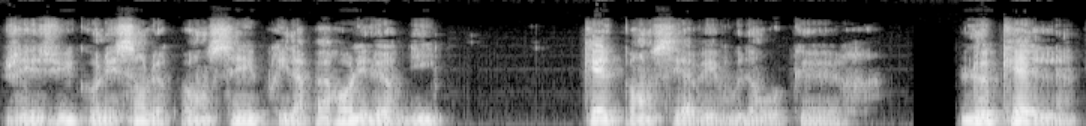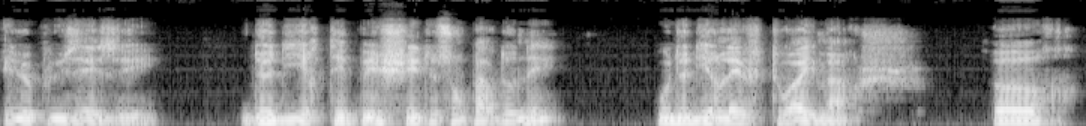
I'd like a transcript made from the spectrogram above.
Jésus, connaissant leurs pensées, prit la parole et leur dit, Quelle pensée avez-vous dans vos cœurs? Lequel est le plus aisé De dire tes péchés te sont pardonnés ou de dire lève-toi et marche? Or,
